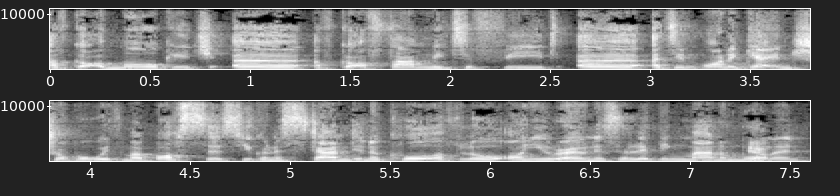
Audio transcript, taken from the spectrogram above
I've got a mortgage. Uh, I've got a family to feed. Uh, I didn't want to get in trouble with my bosses. You're going to stand in a court of law on your own as a living man and Yep. woman.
